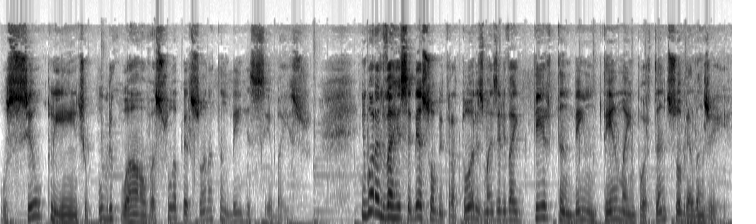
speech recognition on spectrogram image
o seu cliente, o público-alvo, a sua persona também receba isso. Embora ele vai receber sobre tratores, mas ele vai ter também um tema importante sobre a lingerie.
